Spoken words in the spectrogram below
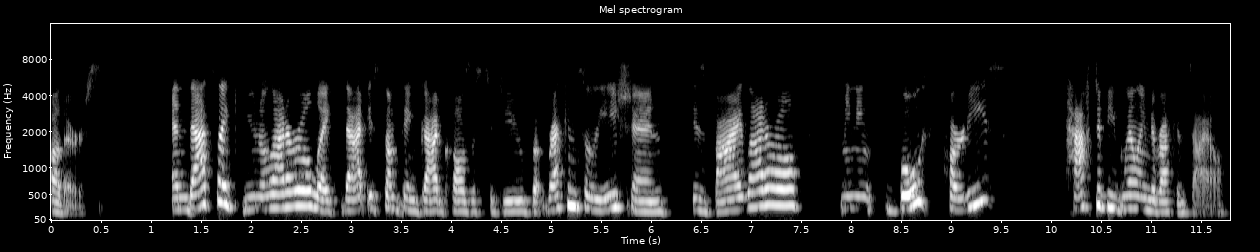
others. And that's like unilateral, like that is something God calls us to do. But reconciliation is bilateral, meaning both parties have to be willing to reconcile.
